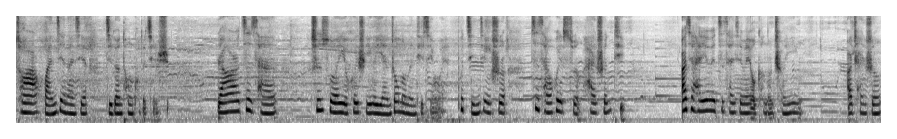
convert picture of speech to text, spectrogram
从而缓解那些极端痛苦的情绪。然而，自残之所以会是一个严重的问题行为，不仅仅是自残会损害身体。而且还因为自残行为有可能成瘾，而产生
